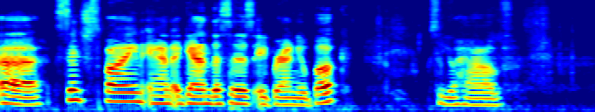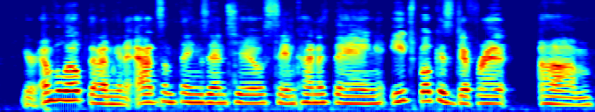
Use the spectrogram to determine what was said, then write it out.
uh, cinch spine. And again, this is a brand new book. So you have your envelope that I'm going to add some things into. Same kind of thing. Each book is different. Um,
